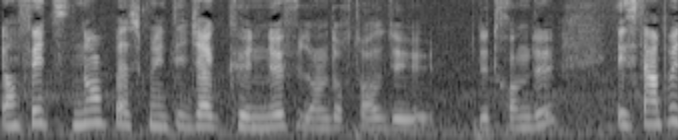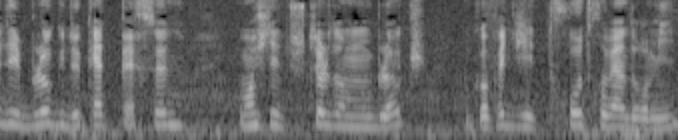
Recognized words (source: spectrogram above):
Et en fait, non, parce qu'on était déjà que 9 dans le dortoir de, de 32. Et c'était un peu des blocs de 4 personnes. Moi, j'étais toute seule dans mon bloc. Donc en fait, j'ai trop, trop bien dormi.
